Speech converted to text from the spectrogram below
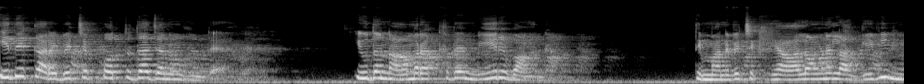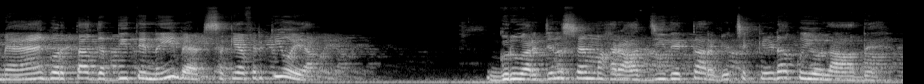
ਇਹਦੇ ਘਰ ਵਿੱਚ ਪੁੱਤ ਦਾ ਜਨਮ ਹੁੰਦਾ ਹੈ। ਇਹ ਉਹਦਾ ਨਾਮ ਰੱਖਦਾ ਮਿਹਰਬਾਨ। ਤੇ ਮਨ ਵਿੱਚ ਖਿਆਲ ਆਉਣ ਲੱਗੇ ਵੀ ਮੈਂ ਗੁਰਤਾ ਗੱਦੀ ਤੇ ਨਹੀਂ ਬੈਠ ਸਕਿਆ, ਫਿਰ ਕੀ ਹੋਇਆ? ਗੁਰੂ ਅਰਜਨ ਸਾਹਿਬ ਮਹਾਰਾਜ ਜੀ ਦੇ ਘਰ ਵਿੱਚ ਕਿਹੜਾ ਕੋਈ ਔਲਾਦ ਹੈ?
